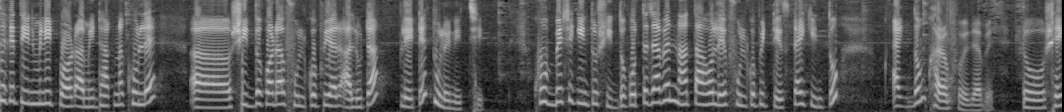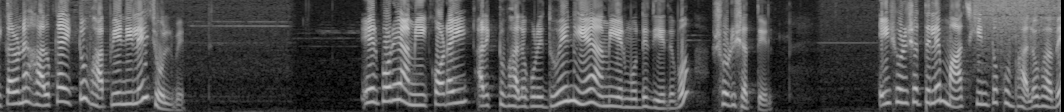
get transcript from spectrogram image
থেকে তিন মিনিট পর আমি ঢাকনা খুলে সিদ্ধ করা ফুলকপি আর আলুটা প্লেটে তুলে নিচ্ছি। খুব বেশি কিন্তু সিদ্ধ করতে যাবেন না, তাহলে ফুলকপির টেস্টটাই কিন্তু একদম খারাপ হয়ে যাবে। তো সেই কারণে হালকা একটু ভাপিয়ে নিলেই চলবে। এরপরে আমি কড়াই আরেকটু ভালো করে ধুয়ে নিয়ে আমি এর মধ্যে দিয়ে দেব সরিষার তেল। এই সরিষার তেলে মাছ কিন্তু খুব ভালোভাবে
